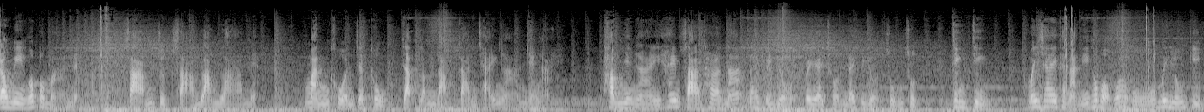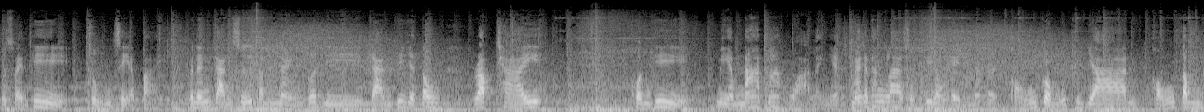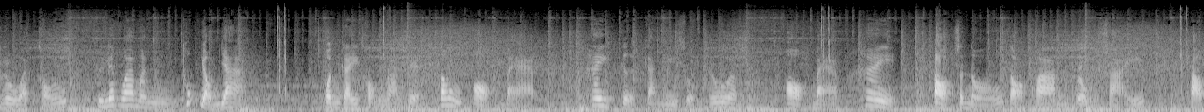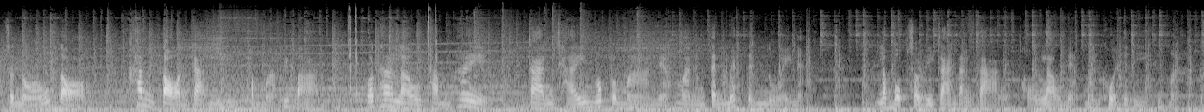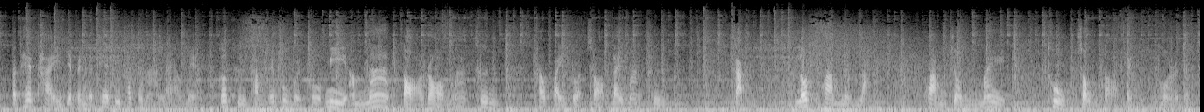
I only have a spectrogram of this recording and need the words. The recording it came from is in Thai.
เรามีงบประมาณเนี่ย3.3 ล้านล้านเนี่ยมันควรจะถูกจัดลำดับการใช้งานยังไงทำยังไงให้สาธารณะได้ประโยชน์ ประชาชนได้ประโยชน์สูงสุดจริง ๆ ไม่ใช่ขนาดนี้เขาบอกว่าโหไม่รู้กี่เปอร์เซ็นต์ที่สูญเสียไป เพราะนั้นการซื้อตำแหน่งก็ดี การที่จะต้องรับใช้คนที่ มีอำนาจมากกว่าอะไรเงี้ยแม้กระทั่งล่าสุดที่เราเห็นนะฮะของกรมอุทยานของตำรวจของคือเรียกว่ามันทุกหย่อมย่ากลไกของรัฐเนี่ยต้องออกแบบให้เกิดการมีส่วนร่วม ออกแบบให้ตอบสนองต่อความโปร่งใส ตอบสนองต่อขั้นตอนการมีธรรมาภิบาล เพราะถ้าเราทำให้ การใช้งบประมาณเนี่ยมันเต็มเม็ดเต็มหน่วยเนี่ยระบบสวัสดิการต่างๆของเราเนี่ยมันควรจะดีขึ้นมา ประเทศไทยจะเป็นประเทศที่พัฒนาแล้วเนี่ยก็คือทำให้ผู้บริโภคมีอำนาจต่อรองมากขึ้น เข้าไปตรวจสอบได้มากขึ้น กับลดความเหลื่อมล้ำความจนไม่ถูกส่งต่อเป็นมรดก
